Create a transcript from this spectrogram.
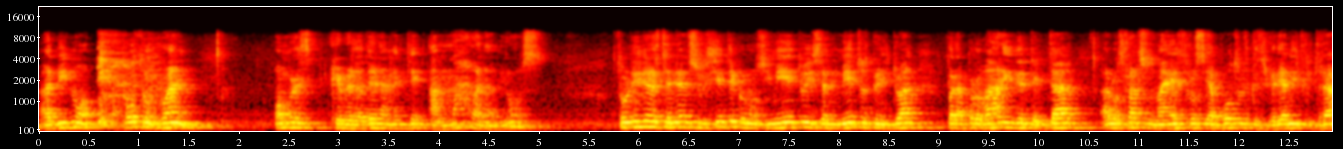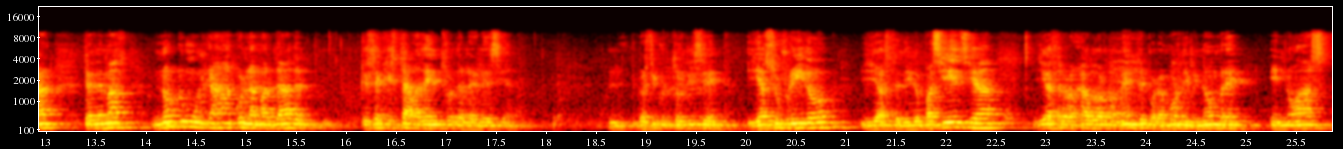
al mismo apóstol Juan, hombres que verdaderamente amaban a Dios. Tus líderes tenían suficiente conocimiento y discernimiento espiritual para probar y detectar a los falsos maestros y apóstoles que se querían infiltrar y además no comulgaban con la maldad que se estaba dentro de la iglesia. El versículo 3 dice, y has sufrido, y has tenido paciencia, y has trabajado arduamente por amor de mi nombre, y no has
